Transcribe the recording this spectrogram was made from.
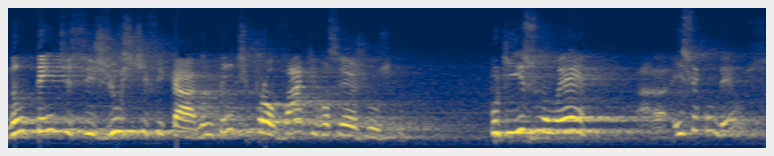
não tente se justificar, não tente provar que você é justo, porque isso não é, ah, isso é com Deus.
